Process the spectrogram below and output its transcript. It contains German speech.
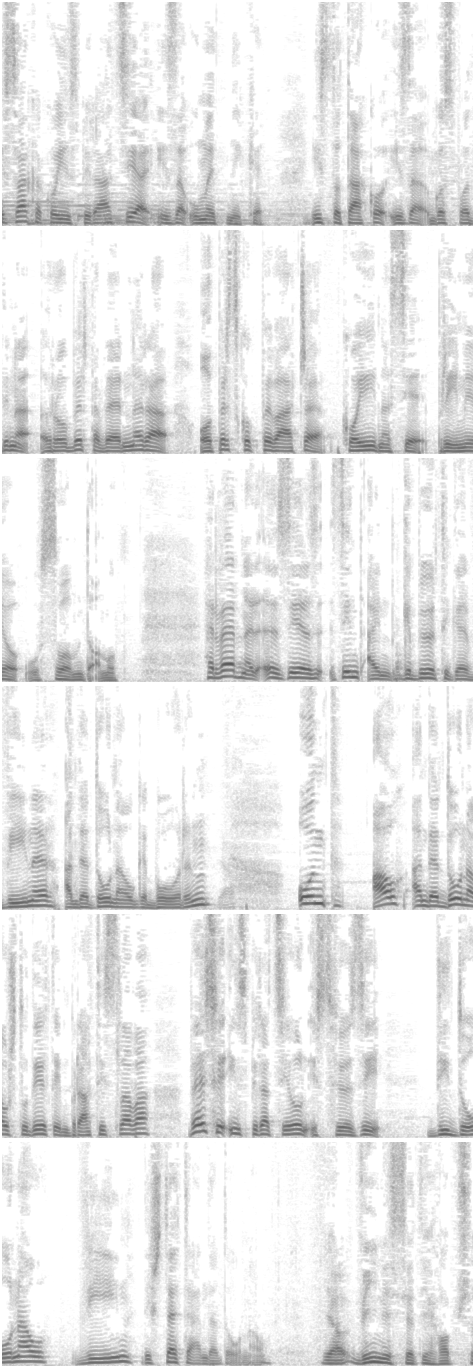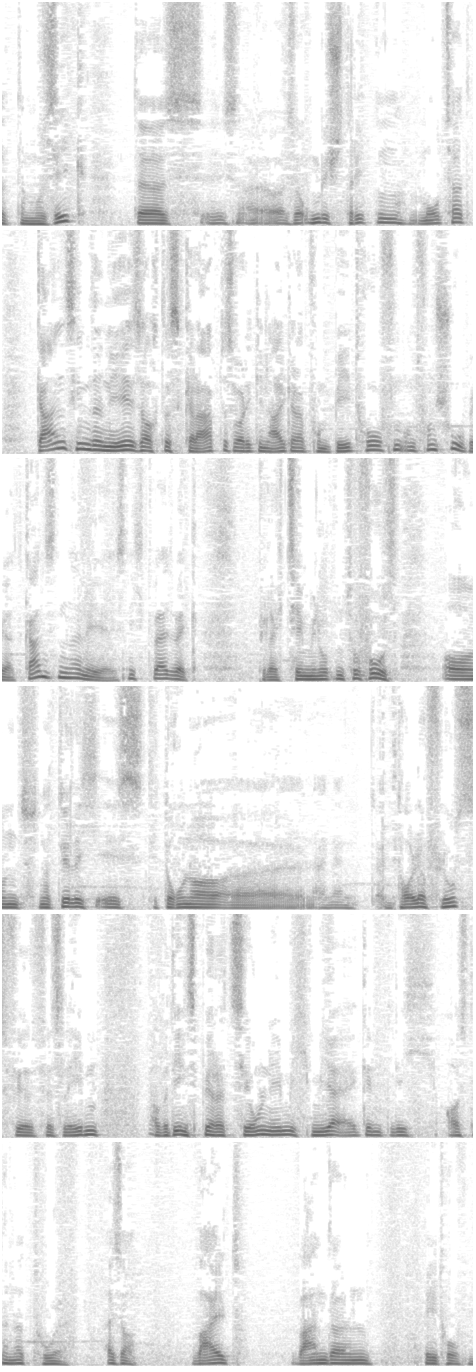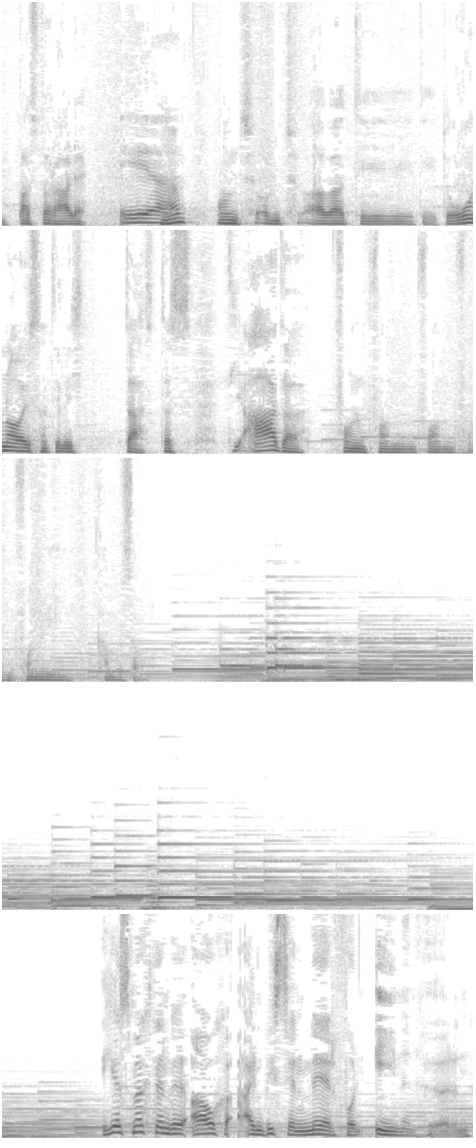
Je svakako inspiracija i za umetnike. Isto tako i za gospodina Roberta Wernera, operskog pevača koji nas je primio u svom domu. Herr Werner, Sie sind ein gebürtiger Wiener, an der Donau geboren und auch an der Donau studiert in Bratislava. Welche Inspiration ist für Sie die Donau, Wien, die Städte an der Donau? Ja, Wien ist ja die Hauptstadt der Musik. Das ist also unbestritten Mozart. Ganz in der Nähe ist auch das Grab, das Originalgrab von Beethoven und von Schubert. Ganz in der Nähe, ist nicht weit weg. Vielleicht zehn Minuten zu Fuß. Und natürlich ist die Donau äh, ein, ein, ein, toller Fluss für, fürs Leben, aber die Inspiration nehme ich mir eigentlich aus der Natur. Also Wald, Wandern, Beethoven, Pastorale. Ja. Ja? Und, und, aber die, die Donau ist natürlich das, das, die Ader von, von, von, von, von Wien, kann man sagen. Jetzt möchten wir auch ein bisschen mehr von Ihnen hören,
